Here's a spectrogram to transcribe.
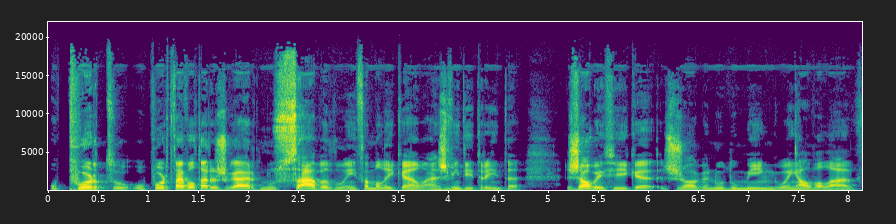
O Porto, o Porto vai voltar a jogar no sábado em Famalicão às 20h30. Já o Benfica joga no domingo em Alvalade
